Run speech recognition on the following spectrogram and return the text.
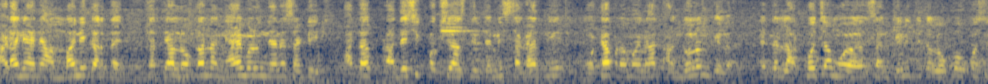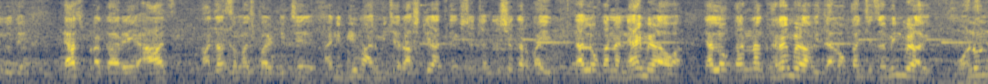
अडाणी आणि अंबानी करत आहे तर त्या लोकांना न्याय मिळवून देण्यासाठी आता प्रादेशिक पक्ष असतील त्यांनी सगळ्यांनी मोठ्या प्रमाणात आंदोलन केलं. तिथे लाखोच्या संख्येने तिथे लोक उपस्थित होते. त्याच प्रकारे आज आझाद समाज पार्टीचे आणि भीम आर्मीचे राष्ट्रीय अध्यक्ष चंद्रशेखर भाई त्या लोकांना न्याय मिळावा त्या लोकांना घरं मिळावी त्या लोकांची जमीन मिळावी म्हणून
